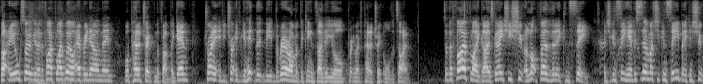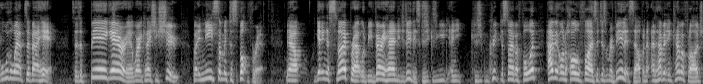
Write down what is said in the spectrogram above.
But it also, you know, the Firefly will every now and then will penetrate from the front. But again, try it if you try if you can hit the, the, the rear arm of the King Tiger, you'll pretty much penetrate all the time. So the Firefly, guys, can actually shoot a lot further than it can see. As you can see here, this is how much you can see, but it can shoot all the way up to about here. So there's a big area where it can actually shoot, but it needs something to spot for it. Now, getting a sniper out would be very handy to do this because you, you you you can creep your sniper forward, have it on hold fire so it doesn't reveal itself, and, and have it in camouflage.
